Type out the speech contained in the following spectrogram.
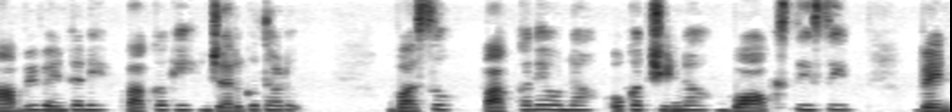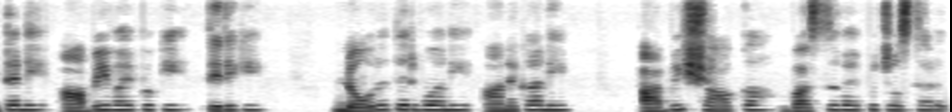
అభి వెంటనే పక్కకి జరుగుతాడు. వసు పక్కనే ఉన్న ఒక చిన్న బాక్స్ తీసి వెంటనే అభి వైపుకి తిరిగి నోరు తెరువు అని అనగానే అభి షాక్గా వసు వైపు చూస్తాడు.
